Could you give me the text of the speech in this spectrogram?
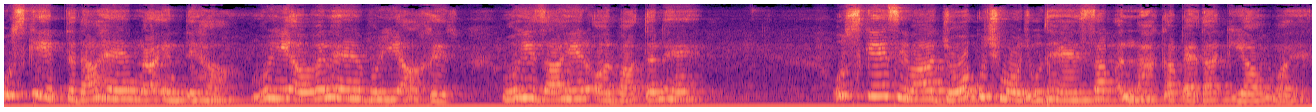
उसकी इब्तदा है ना इंतहा। वही अव्वल है, वही आखिर। वही ज़ाहिर और बातन है। उसके सिवा जो कुछ मौजूद है, सब अल्लाह का पैदा किया हुआ है।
